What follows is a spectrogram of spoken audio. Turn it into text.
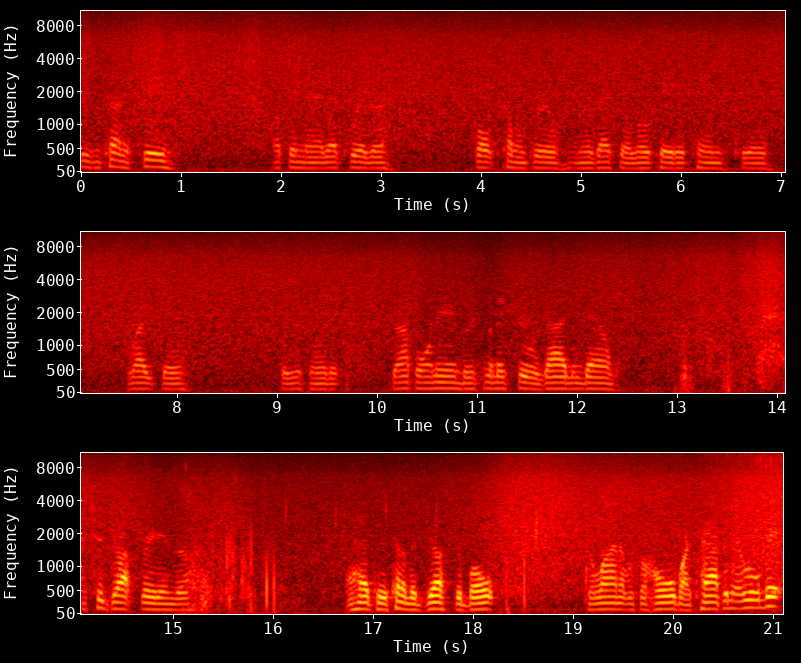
you can kind of see up in there that's where the bolt's coming through. And there's actually a locator pin to the right there. So we're just going to let it drop on in but just going to make sure we're guiding them down it should drop straight in though I had to kind of adjust the bolt to line up with the hole by tapping it a little bit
